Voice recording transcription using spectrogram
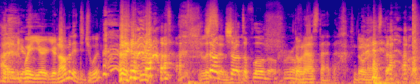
I didn't hear Wait, you're you're nominated? Did you win? shout, Listen, out, shout out to Flow though. For real. Don't ask that. Don't ask that.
